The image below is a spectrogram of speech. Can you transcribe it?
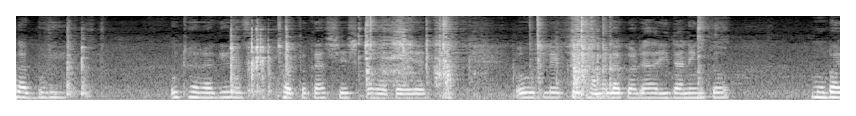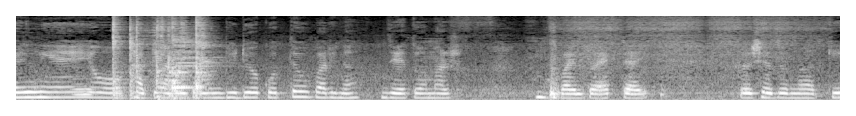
ফালাক বুড়ি উঠার আগে ছোট কাজ শেষ করা যায় আর কি। ও উঠলে একটু ঝামেলা করে আর ইদানিং তো মোবাইল নিয়ে ও থাকে, আমি তেমন ভিডিও করতেও পারি না, যেহেতু আমার মোবাইল তো একটাই। তো সেজন্য আর কি।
